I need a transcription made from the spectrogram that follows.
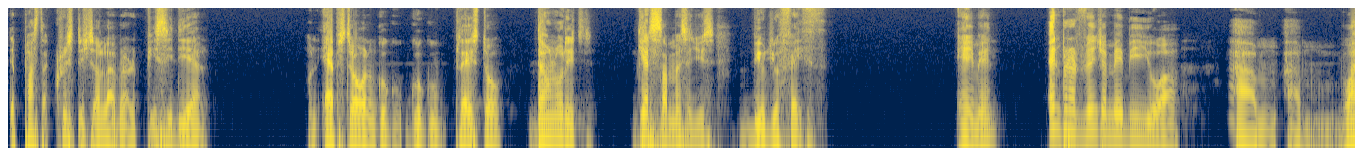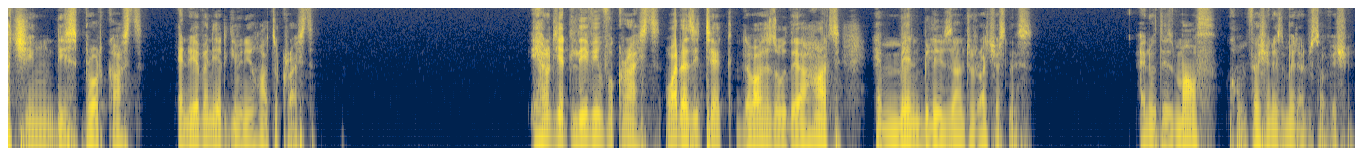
the Pastor Chris Digital Library, PCDL, on App Store or on Google, Google Play Store. Download it. Get some messages. Build your faith. Amen. And peradventure, maybe you are um, um, watching this broadcast and you haven't yet given your heart to Christ. You're not yet living for Christ. What does it take? The Bible says, with their heart, a man believes unto righteousness. And with his mouth, confession is made unto salvation.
